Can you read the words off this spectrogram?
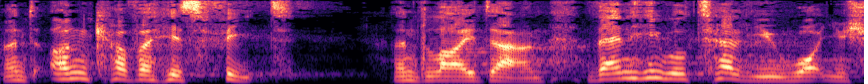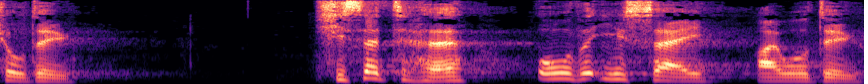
and uncover his feet and lie down. Then he will tell you what you shall do. She said to her, all that you say I will do.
